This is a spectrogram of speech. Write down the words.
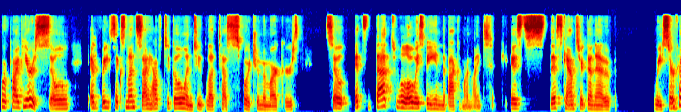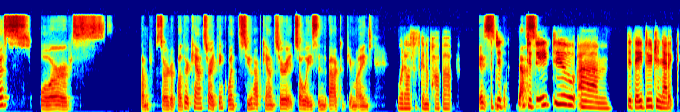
for five years. So every six months, I have to go and do blood tests for tumor markers. So it's that will always be in the back of my mind. Is this cancer gonna resurface or some sort of other cancer? I think once you have cancer, it's always in the back of your mind. What else is going to pop up? Is did, yes. did they do um did they do genetic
